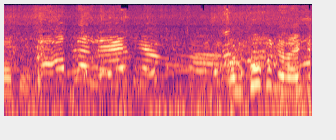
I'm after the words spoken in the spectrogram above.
రాతో వాళ్ళు కూకున్నారు అయితే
